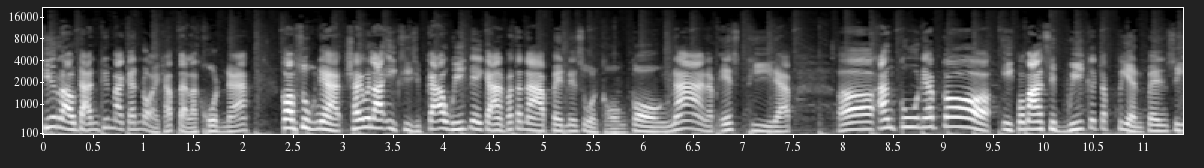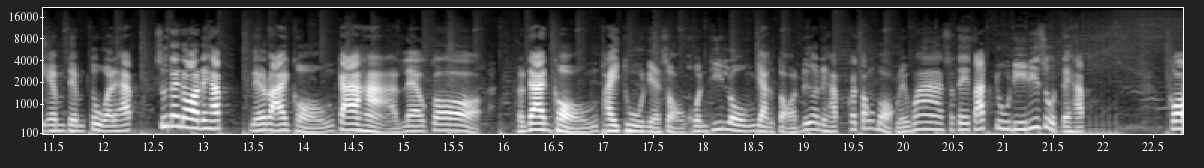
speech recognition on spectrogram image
ที่เราดันขึ้นมากันหน่อยครับ แต่ละคนนะกอบสุกเนี่ยใช้เวลาอีก 49 วิคในการพัฒนาเป็นในส่วนของกองหน้านะครับ ST นะครับ อังกูนะครับก็อีกประมาณ 10วิก็จะเปลี่ยนเป็น CM เต็มตัวนะครับ ซึ่งแน่นอนนะครับในรายของกาหารแล้วก็ทางด้านของไพทูลเนี่ยสองคนที่ลงอย่างต่อเนื่องนะครับ ก็ต้องบอกเลยว่าสเตตัสดูดีที่สุดนะครับ ก็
